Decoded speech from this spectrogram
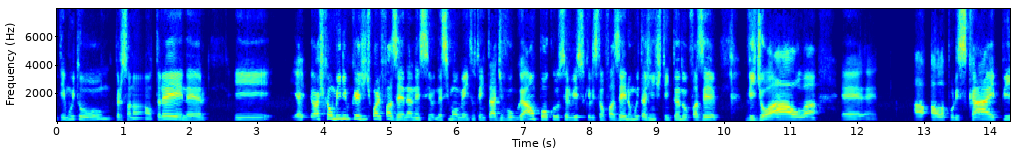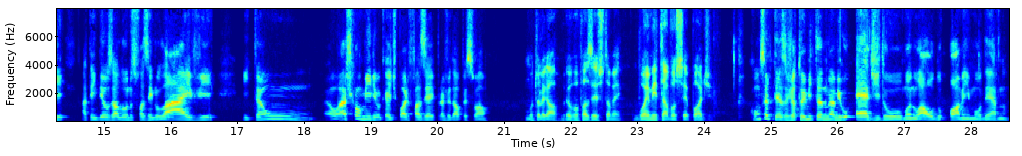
tem muito personal trainer, e eu acho que é o mínimo que a gente pode fazer, né? Nesse, nesse momento, tentar divulgar um pouco do serviço que eles estão fazendo. Muita gente tentando fazer videoaula, é, aula por Skype, atender os alunos fazendo live. Então, eu acho que é o mínimo que a gente pode fazer para ajudar o pessoal. Muito legal. Eu vou fazer isso também. Vou imitar você, pode? Com certeza. Já estou imitando meu amigo Ed do Manual do Homem Moderno.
